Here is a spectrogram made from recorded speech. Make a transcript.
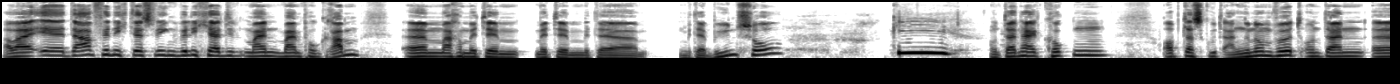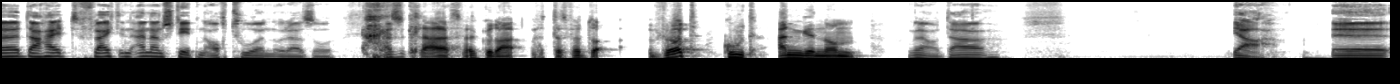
Aber äh, da finde ich, deswegen will ich ja die, mein, mein Programm ähm, machen mit dem, mit dem, mit der, mit der Bühnenshow und dann halt gucken, ob das gut angenommen wird und dann äh, da halt vielleicht in anderen Städten auch touren oder so. Also Klar, das wird gut, das wird, wird gut angenommen. Genau, da. Ja, äh,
